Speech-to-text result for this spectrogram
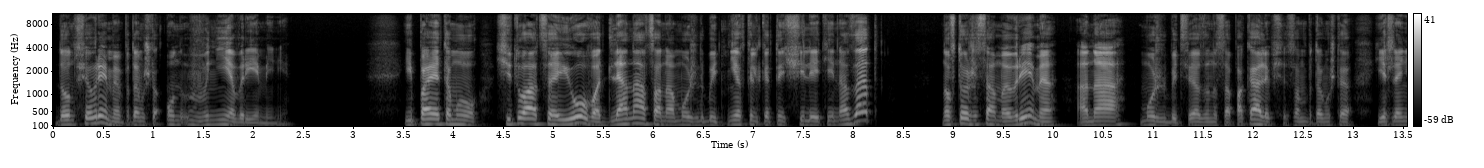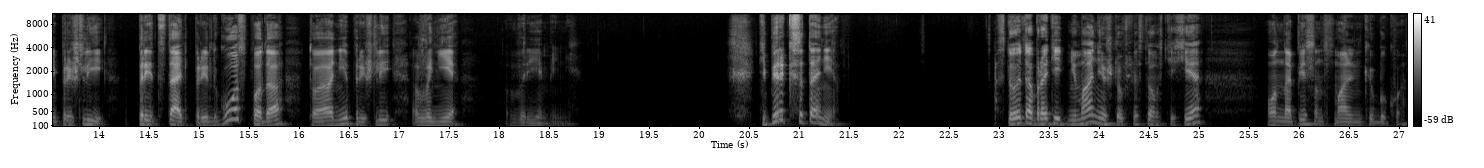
Да он все время, потому что он вне времени. И поэтому ситуация Иова для нас она может быть несколько тысячелетий назад, но в то же самое время она может быть связана с апокалипсисом, потому что если они пришли предстать пред Господа, то они пришли вне времени. Теперь к сатане. Стоит обратить внимание, что в шестом стихе он написан с маленькой буквы.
